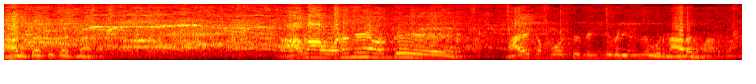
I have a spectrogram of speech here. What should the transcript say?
நாலு தட்டு தட்டினாங்க. அவன் உடனே வந்து மயக்கம் போட்டு நெஞ்சு வெடிக்கிறது ஒரு நாடகம் ஆடுறான்.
